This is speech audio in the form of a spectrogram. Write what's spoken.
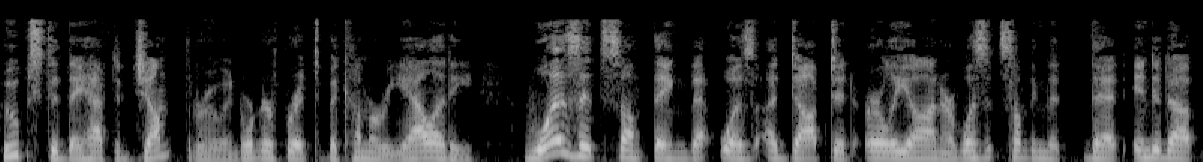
hoops did they have to jump through in order for it to become a reality? Was it something that was adopted early on or was it something that, that ended up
